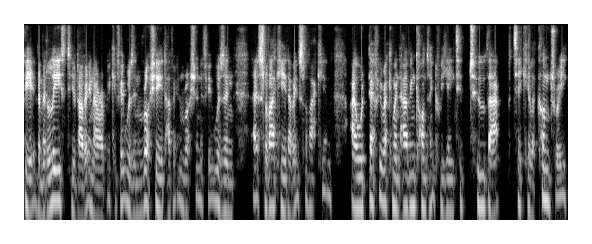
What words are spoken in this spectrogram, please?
be it the Middle East, you'd have it in Arabic. If it was in Russia, you'd have it in Russian. If it was in uh, Slovakia, you'd have it in Slovakian. I would definitely recommend having content created to that particular country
